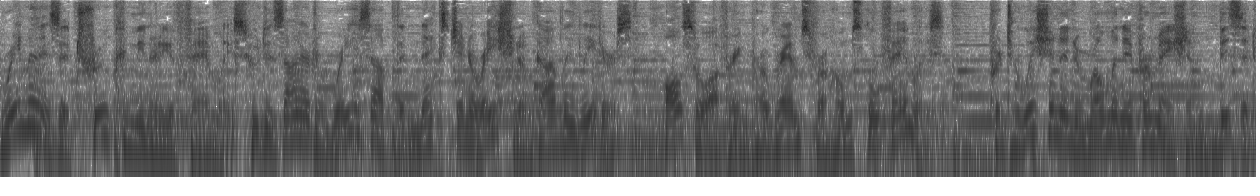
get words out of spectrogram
Rhema is a true community of families who desire to raise up the next generation of godly leaders, also offering programs for homeschool families. For tuition and enrollment information, visit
